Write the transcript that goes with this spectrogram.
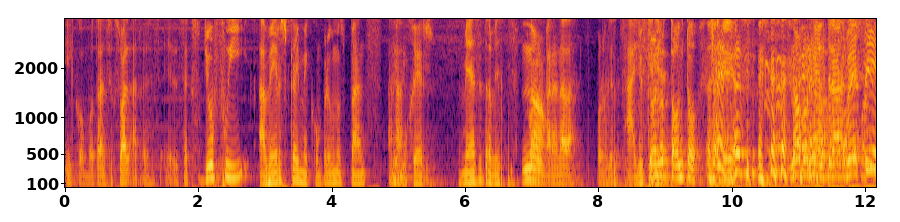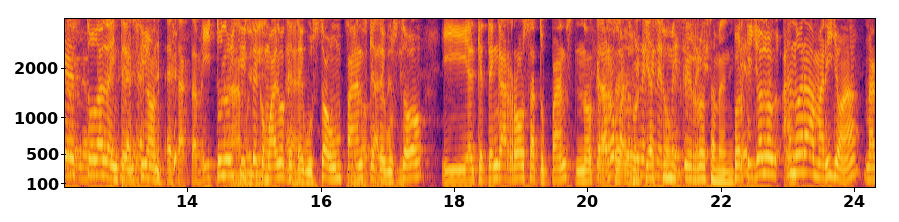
Y como transexual atraviesas el sexo. Yo fui a Bershka y me compré unos pants de Ajá. mujer. Me hace travesti. No. Por- para nada. Porque es- Ah, yo Solo quería- tonto. No, porque el transvesti es toda la intención. Exactamente. Y tú lo Ah, hiciste como algo que te gustó, un pants que te gustó y el que tenga rosa tu pants no Porque te la hace- ropa no ¿Por tiene qué género. asumes Es que es rosa, man? Porque yo lo ah no era amarillo, ¿ah? Eh,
